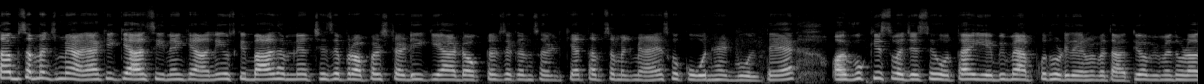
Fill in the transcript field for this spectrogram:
तब समझ में आया कि क्या सीन है, क्या नहीं। उसके बाद हमने अच्छे से प्रॉपर स्टडी किया डॉक्टर से कंसल्ट किया, तब समझ में आया इसको कोन हेड बोलते हैं और वो किस वजह से होता है, ये भी मैं आपको थोड़ी देर में बताती हूँ। अभी मैं थोड़ा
